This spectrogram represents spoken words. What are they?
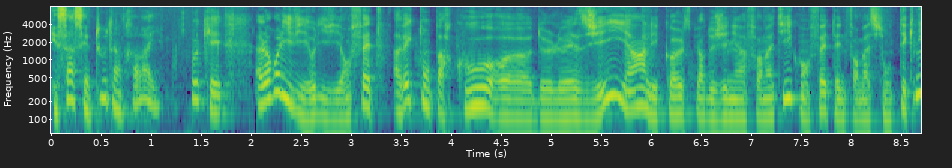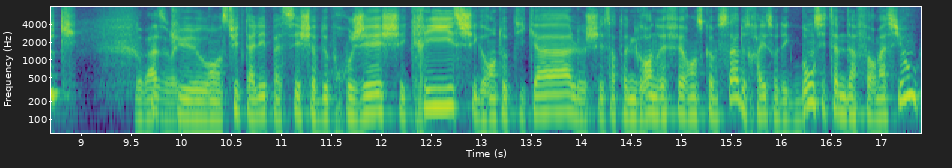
Et ça, c'est tout un travail. Ok. Alors Olivier, Olivier, en fait, avec ton parcours euh, de l'ESGI, hein, l'école supérieure de génie informatique, où en fait tu as une formation technique, De base, oui. tu ensuite allé passer chef de projet chez Chris, chez Grand Optical, chez certaines grandes références comme ça, de travailler sur des bons systèmes d'information.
